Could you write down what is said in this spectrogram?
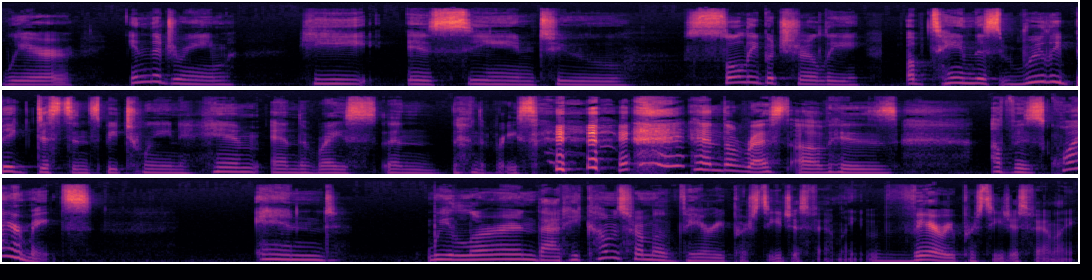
where in the dream he is seen to slowly but surely obtain this really big distance between him and the race and the race and the rest of his of his choir mates. And we learn that he comes from a very prestigious family very prestigious family.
